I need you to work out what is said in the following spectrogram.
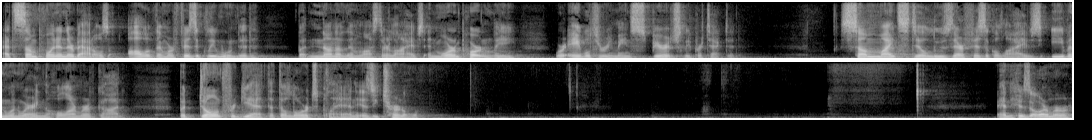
At some point in their battles, all of them were physically wounded, but none of them lost their lives, and more importantly, were able to remain spiritually protected. Some might still lose their physical lives even when wearing the whole armor of God. But don't forget that the Lord's plan is eternal. And his armor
